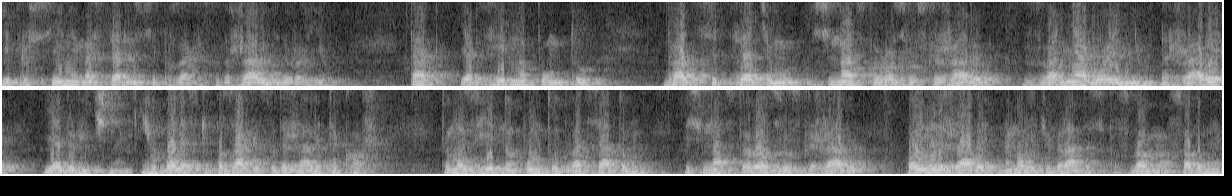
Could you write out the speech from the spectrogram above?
і професійної майстерності по захисту держави від ворогів. Так, як згідно пункту 23, 18 розділу Скрижалю, звання воїнів держави є довічним, і обов'язки по захисту держави також. Тому згідно пункту 20, 18 розділу Скрижалю, воїни держави не можуть обиратися посадовими особами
